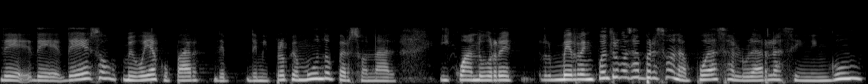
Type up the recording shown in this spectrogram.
de, eso me voy a ocupar de, mi propio mundo personal. Y cuando me reencuentro con esa persona, pueda saludarla sin ningún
